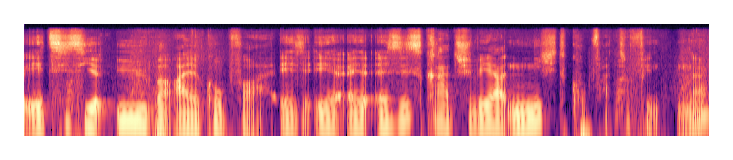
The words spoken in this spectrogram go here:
Jetzt ist hier überall Kupfer. Es, es ist gerade schwer, nicht Kupfer zu finden, ne?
